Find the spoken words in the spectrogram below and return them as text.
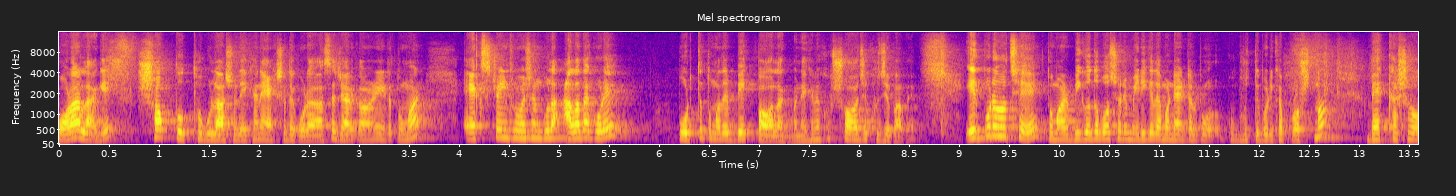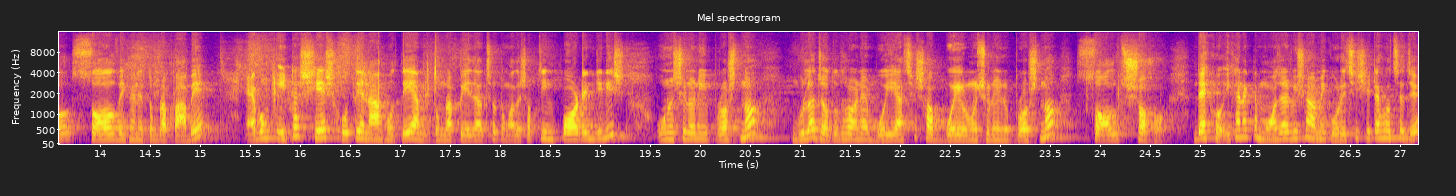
পড়া লাগে, সব তথ্যগুলো আসলে এখানে একসাথে করা আছে, যার কারণে এটা তোমার এক্সট্রা ইনফরমেশনগুলো আলাদা করে পড়তে তোমাদের বেগ পাওয়া লাগবে না, এখানে খুব সহজে খুঁজে পাবে। এরপরে হচ্ছে তোমার বিগত বছরের মেডিকেল এবং ডেন্টাল ভর্তি পরীক্ষা প্রশ্ন ব্যাখ্যা সহ সলভ এখানে তোমরা পাবে। এবং এটা শেষ হতে না হতে তোমরা পেয়ে যাচ্ছ তোমাদের সবচেয়ে ইম্পর্টেন্ট জিনিস, অনুশীলনী প্রশ্নগুলো যত ধরনের বই আছে, সব বইয়ের অনুশীলনী প্রশ্ন সলভ সহ। দেখো, এখানে একটা মজার বিষয় আমি করেছি, সেটা হচ্ছে যে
